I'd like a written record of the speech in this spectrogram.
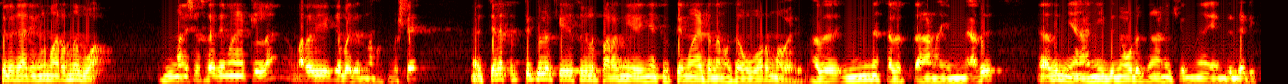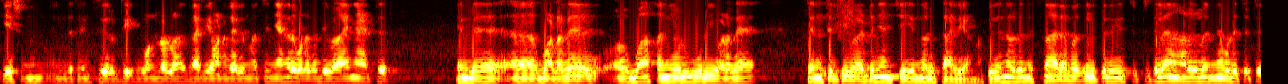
ചില കാര്യങ്ങൾ മറന്നു പോവാം. മനുഷ്യ സഹജമായിട്ടുള്ള മറവിയൊക്കെ വരും നമുക്ക്. പക്ഷേ ചില പർട്ടിക്കുലർ കേസുകൾ പറഞ്ഞു കഴിഞ്ഞാൽ കൃത്യമായിട്ട് നമുക്ക് ഓർമ്മ വരും. അത് ഇന്ന സ്ഥലത്താണ് ഇന്ന അത് അത് ഞാൻ ഇതിനോട് കാണിക്കുന്ന എന്റെ ഡെഡിക്കേഷനും എന്റെ സെൻസിയറിറ്റി കൊണ്ടുള്ള കാര്യമാണ്. കാര്യം എന്ന് വെച്ചാൽ ഞാനത് വളരെ ഡിവൈനായിട്ട് എന്റെ വളരെ ഉപാസനയോടുകൂടി വളരെ സെൻസിറ്റീവായിട്ട് ഞാൻ ചെയ്യുന്ന ഒരു കാര്യമാണ് അപ്പൊ ഇതിനൊരു നിസ്സാരവൽക്കരിച്ചിട്ട് ചില ആളുകൾ എന്നെ വിളിച്ചിട്ട്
